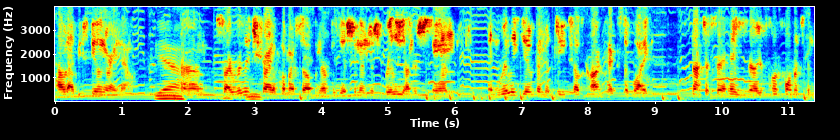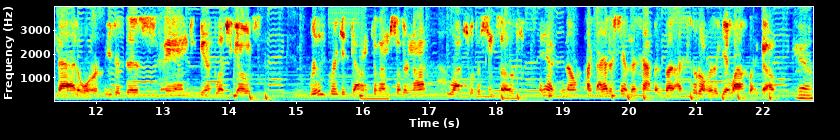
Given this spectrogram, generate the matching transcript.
how would I be feeling right now? Yeah. Um, so I really try to put myself in their position and just really understand and really give them a detailed context of like not just say, hey, you know, your performance been bad or you did this and we have to let you go. It's really break it down to them so they're not left with a sense of, man, you know, like I understand this happened, but I still don't really get why I let go. Yeah.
